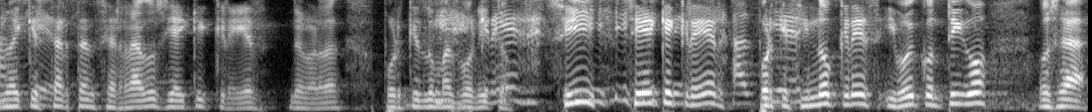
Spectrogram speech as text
no hay que estar tan cerrados y hay que creer, de verdad, porque es lo más bonito. sí, sí, hay que creer, porque si no crees y voy contigo, o sea,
